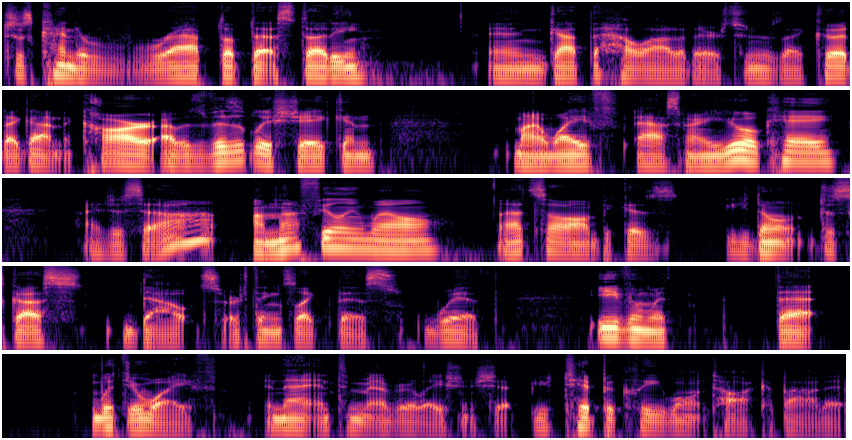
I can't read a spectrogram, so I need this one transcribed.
just kind of wrapped up that study and got the hell out of there as soon as I could. I got in the car. I was visibly shaken. My wife asked me, Are you okay? I just said, ah, I'm not feeling well. That's all because you don't discuss doubts or things like this with, even with that, with your wife in that intimate relationship. You typically won't talk about it.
